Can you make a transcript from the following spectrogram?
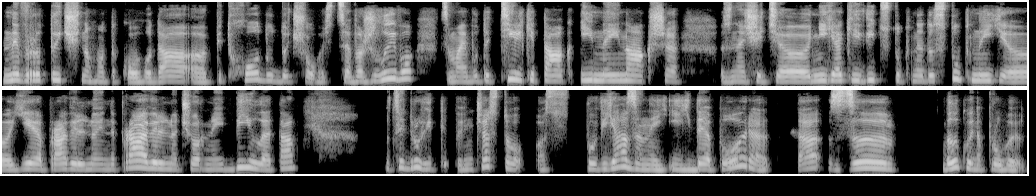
невротичного такого да, е, підходу до чогось. Це важливо, це має бути тільки так і не інакше. Значить, е, ніякий відступ недоступний, е, є правильно і неправильно, чорне і біле. Та? Оцей другий тип він часто пов'язаний і йде поряд та, з великою напругою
